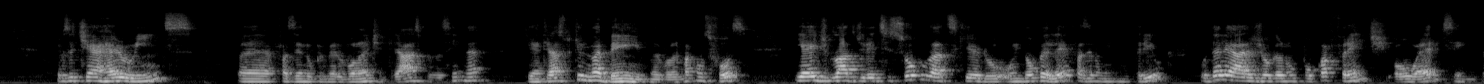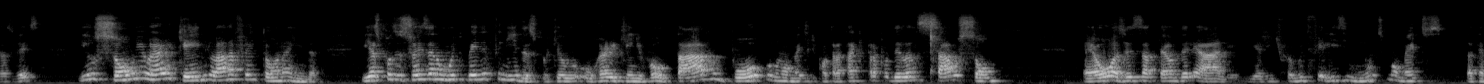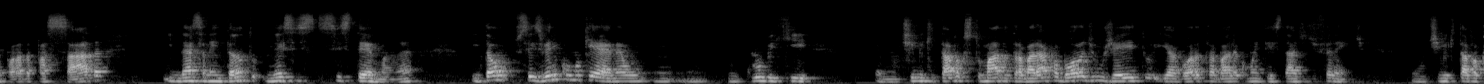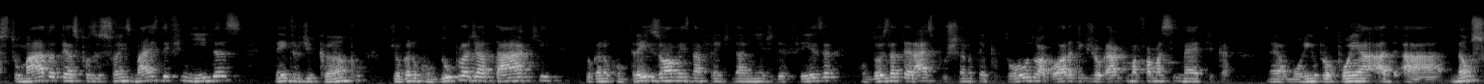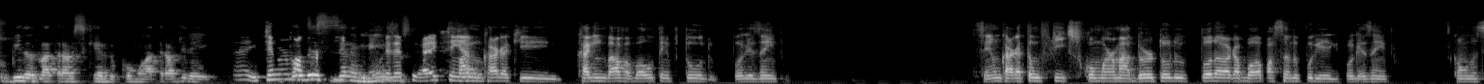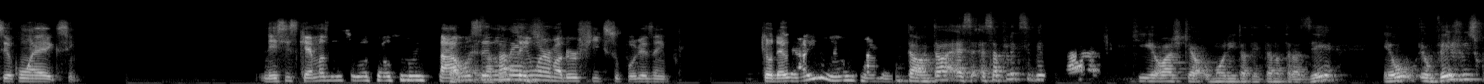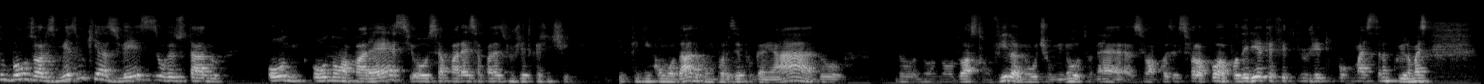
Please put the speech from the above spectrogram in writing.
Você tinha Harry Winks é, fazendo o primeiro volante, entre aspas, assim, né? Que entre aspas, porque ele não é bem o primeiro volante, mas como se fosse. E aí, do lado direito, Sissoko, do lado esquerdo, o Ndombele, fazendo um, um trio. O Dele Alli jogando um pouco à frente, ou o Eriksen, muitas vezes. E o Son e o Harry Kane lá na frentona ainda. E as posições eram muito bem definidas, porque o, Harry Kane voltava um pouco no momento de contra-ataque para poder lançar o som é, ou às vezes até o Dele Alli. E a gente foi muito feliz em muitos momentos da temporada passada, e nessa nem tanto, nesse sistema, né? Então, vocês verem como que é, né? Um, um, um clube que, um time que estava acostumado a trabalhar com a bola de um jeito e agora trabalha com uma intensidade diferente. Um time que estava acostumado a ter as posições mais definidas dentro de campo, jogando com dupla de ataque, jogando com três homens na frente da linha de defesa, com dois laterais puxando o tempo todo, agora tem que jogar com uma forma simétrica. Né? O Mourinho propõe a, a não subida do lateral esquerdo como lateral direito. É, e tem um Todos esses elementos. Por exemplo, o Eriksen faz... era um cara que carimbava a bola o tempo todo, por exemplo. Sem um cara tão fixo como um armador, todo, toda hora a bola passando por ele, por exemplo. Como acontecia com o Eriksen. Nesse esquema, se o Celso não está, então, você exatamente. não tem um armador fixo, por exemplo. Porque o Dele Alli não é um cara. Então, então essa, essa flexibilidade que eu acho que o Mourinho está tentando trazer, eu, eu vejo isso com bons olhos, mesmo que às vezes o resultado ou, ou não aparece, ou se aparece, aparece de um jeito que a gente fica incomodado, como por exemplo ganhar do, do, do, do Aston Villa no último minuto, né? Assim, uma coisa que você fala, porra, poderia ter feito de um jeito um pouco mais tranquilo, mas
